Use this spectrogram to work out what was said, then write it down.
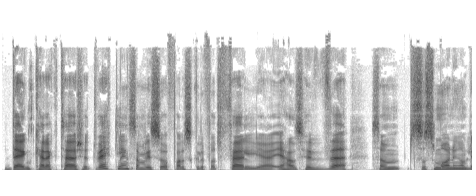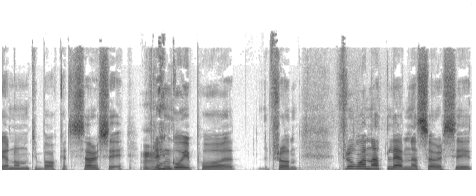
den karaktärsutveckling som vi i så fall skulle fått följa i hans huvud som så småningom leder honom tillbaka till Cersei. Mm. För den går ju på, från, från att lämna Cersei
